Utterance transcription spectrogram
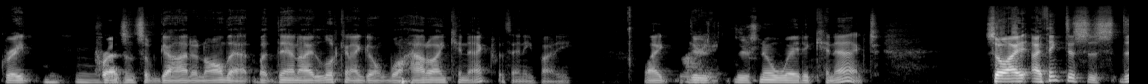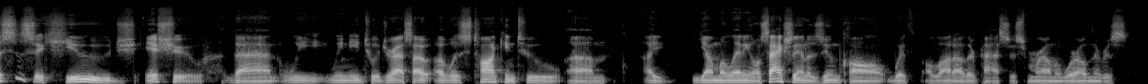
great mm-hmm. presence of God and all that. But then I look and I go, well, how do I connect with anybody? Like right. there's there's no way to connect. So I, I think this is this is a huge issue that we we need to address. I, I was talking to um, a young millennial. It's actually on a Zoom call with a lot of other pastors from around the world, and there was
